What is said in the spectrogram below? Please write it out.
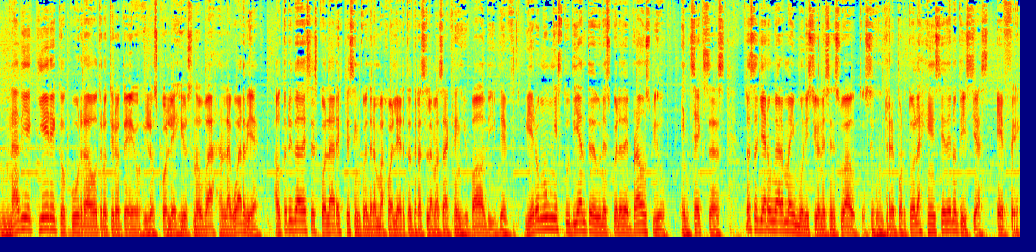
Nadie quiere que ocurra otro tiroteo y los colegios no bajan la guardia. Autoridades escolares que se encuentran bajo alerta tras la masacre en Uvalde detuvieron a un estudiante de una escuela de Brownsville, en Texas, tras hallar un arma y municiones en su auto, según reportó la agencia de noticias EFE.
